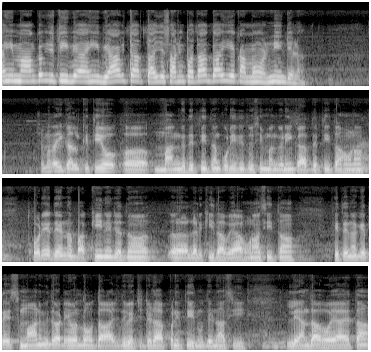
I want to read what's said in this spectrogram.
ਅਸੀਂ ਮੰਗ ਵੀ ਦਿੱਤੀ ਵੀ ਅਸੀਂ ਵਿਆਹ ਵੀ ਧਰਤਾ ਜੇ ਸਾਨੂੰ ਪਤਾ ਹੁੰਦਾ ਸੀ ਇਹ ਕੰਮ ਹੋਣ ਨਹੀਂ ਦੇਣਾ। ਅੱਛਾ ਮਾਤਾ ਜੀ ਗੱਲ ਕੀਤੀ ਉਹ ਅ, ਮੰਗ ਦਿੱਤੀ ਤਾਂ ਕੁੜੀ ਦੀ ਤੁਸੀਂ ਮੰਗਣੀ ਕਰ ਦਿੱਤੀ ਤਾਂ ਹੁਣ ਥੋੜੇ ਦਿਨ ਬਾਕੀ ਨੇ ਜਦੋਂ ਅ, ਲੜਕੀ ਦਾ ਵਿਆਹ ਹੋਣਾ ਸੀ ਤਾਂ ਕਿਤੇ ਨਾ ਕਿਤੇ ਸਮਾਨ ਵੀ ਤੁਹਾਡੇ ਵੱਲੋਂ ਦਾਜ ਦੇ ਵਿੱਚ ਜਿਹੜਾ ਆਪਣੀ ਧੀ ਨੂੰ ਦੇਣਾ ਸੀ ਲਿਆਂਦਾ ਹੋਇਆ ਹੈ ਤਾਂ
